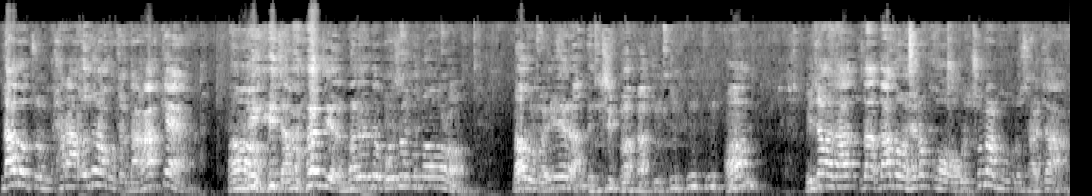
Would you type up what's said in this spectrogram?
나도 좀 하나 얻으라고 좀 나갈게. 어 장난하지 얼마 전에 보석분 나오노 나도 뭐 1년은 안 됐지만 어? 미정아, 나, 나, 나도 해놓고, 우리 주말 부부로 살자.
